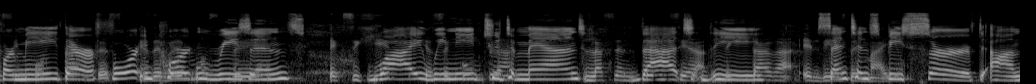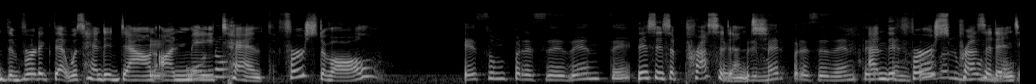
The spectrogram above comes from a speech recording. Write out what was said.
For me, there are four important reasons why we need to demand that the dictada el 10 de sentence be served, um, the verdict that was handed down Eh, on May 10th. First of all, Es un precedente, this is a el precedent, primer precedente and the first president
